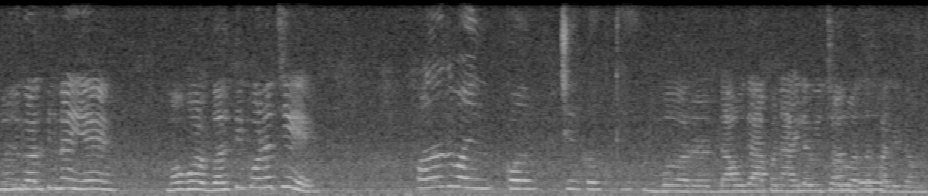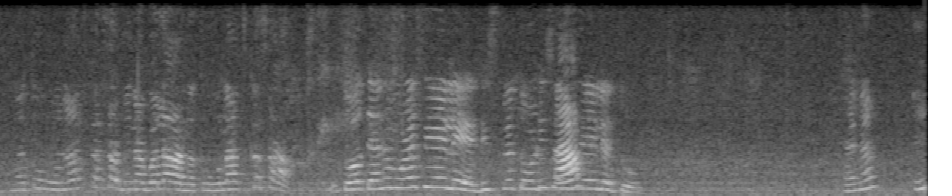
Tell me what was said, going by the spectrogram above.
तुझी गलती नाहीये. मग गलती कोणाची आहे? मलाच माहीत गलती. बरं जाऊ दे आपण आईला विचारू आता खाली जाऊन. मग तू उन्हाच कसा बिना बला ना तू उन्हाच कसा? तो त्यामुळेच येले डिस्प्ले तोडीसाठी येले तू. है ना? हं?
